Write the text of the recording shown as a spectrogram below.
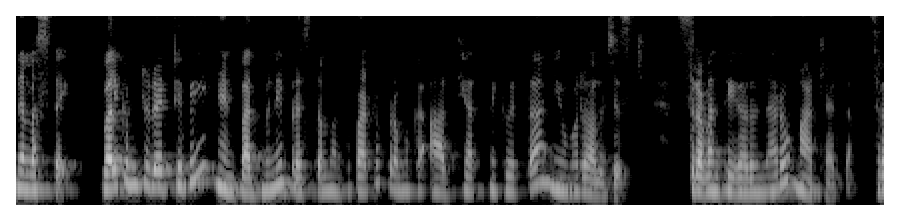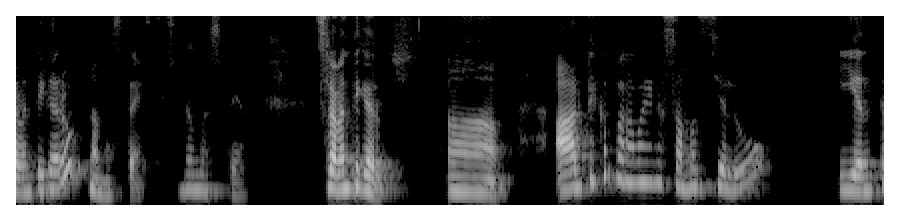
నమస్తే. Welcome to Red TV. నేను పద్మిని. ప్రస్తుతం మనతో పాటు ప్రముఖ ఆధ్యాత్మికవేత్త న్యూమరాలజిస్ట్ స్రవంతి గారు ఉన్నారు. మాట్లాడదాం. స్రవంతి గారు నమస్తే. నమస్తే. స్రవంతి గారు ఆర్థిక పరమైన సమస్యలు ఎంత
